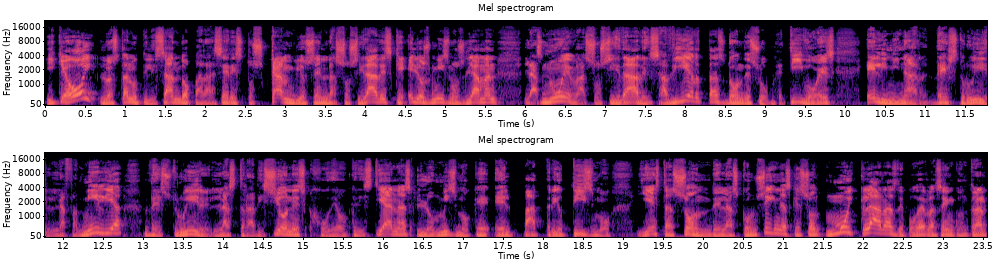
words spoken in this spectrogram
y que hoy lo están utilizando para hacer estos cambios en las sociedades que ellos mismos llaman las nuevas sociedades abiertas donde su objetivo es eliminar, destruir la familia, destruir las tradiciones judeocristianas, lo mismo que el patriotismo. Y estas son de las consignas que son muy claras de poderlas encontrar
